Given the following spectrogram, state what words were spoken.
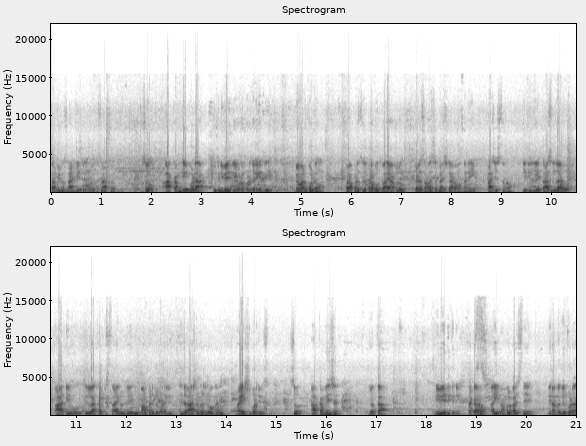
సమీప సాన్నిహిత్యం కూడా ఉంది సార్తో. సో ఆ కమిటీ కూడా తుది నివేదిక ఇవ్వడం కూడా జరిగింది. మేము అనుకోవడం ప్ర- ప్రస్తుత ప్రభుత్వ హయాంలో వీళ్ళ సమస్య పరిష్కారం ఉందని ఆశిస్తున్నాం. ఇది ఏ తహసీల్దారు ఆర్డీఓ జిల్లా కమిటీ స్థాయిలో లేదు మా పరిధిలో కూడా లేదు. ఇది రాష్ట్ర పరిధిలో ఉందని మహేష్ కూడా తెలుసు. సో ఆ కమిషన్ యొక్క నివేదికని ప్రకారం అవి అమలుపరిస్తే మీరు అందరికీ కూడా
